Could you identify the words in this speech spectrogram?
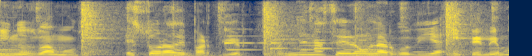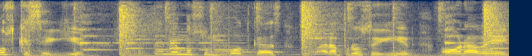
Y nos vamos. Es hora de partir. Mañana será un largo día y tenemos que seguir. tenemos un podcast para proseguir. Ahora ve,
